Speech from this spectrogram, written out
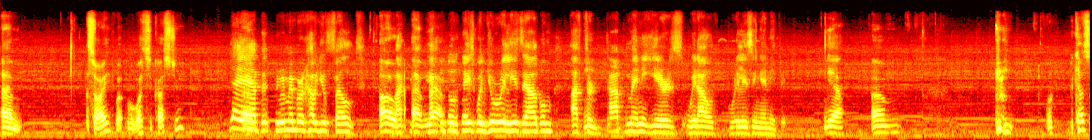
Um, sorry what, what's the question yeah, yeah. Um, yeah. you remember how you felt? Oh, back, um, back in those days when you released the album after mm. that many years without releasing anything. Yeah, um, because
